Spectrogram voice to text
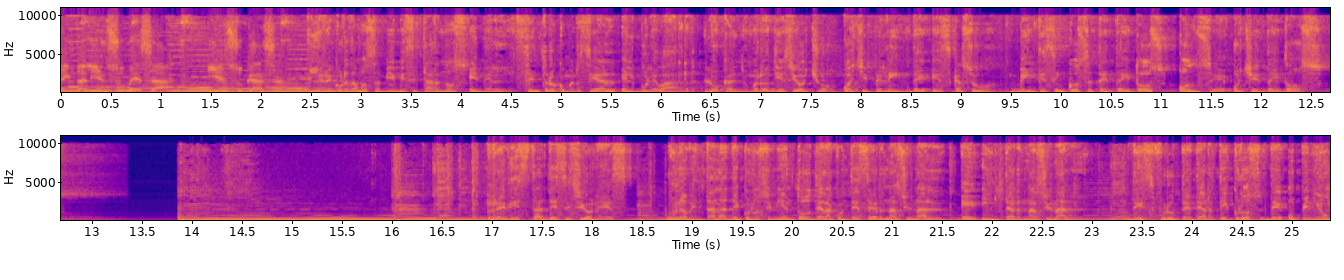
a Italia en su mesa y en su casa. Le recordamos también visitarnos en el Centro Comercial El Boulevard, local número 18, Huachipelín de Escazú, 2572-1182. Revista Decisiones, una ventana de conocimiento del acontecer nacional e internacional. Disfrute de artículos de opinión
